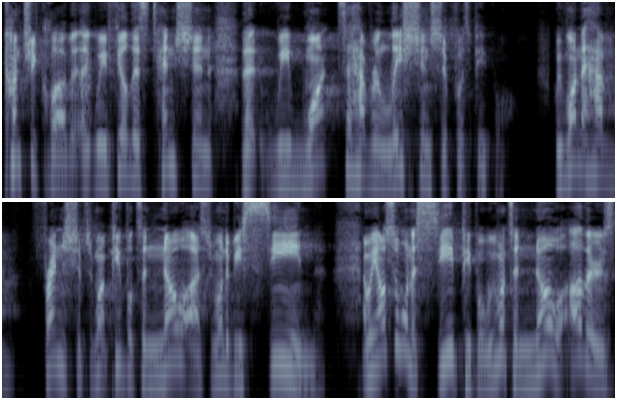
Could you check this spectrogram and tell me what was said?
country club, like we feel this tension that we want to have relationship with people. We want to have friendships. We want people to know us. We want to be seen. And we also want to see people. We want to know others.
